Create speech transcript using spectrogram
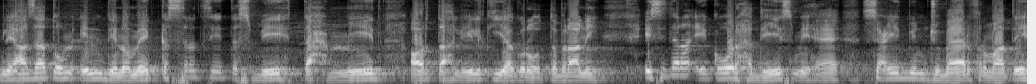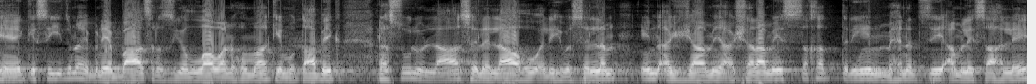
لہٰذا تم ان دنوں میں کثرت سے تسبیح، تحمید اور تحلیل کیا کرو۔ تبرانی اسی طرح ایک اور حدیث میں ہے، سعید بن جبیر فرماتے ہیں کہ سیدنا ابن عباس رضی اللہ عنہما کے مطابق رسول اللہ صلی اللہ علیہ وسلم ان ایام عشرہ میں سخت ترین محنت سے عمل ساحلے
